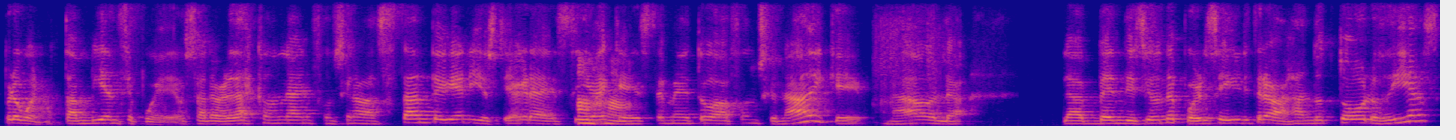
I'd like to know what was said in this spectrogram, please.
Pero bueno, también se puede. O sea, la verdad es que online funciona bastante bien y yo estoy agradecida de que este método ha funcionado y que me ha dado la, la bendición de poder seguir trabajando todos los días.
